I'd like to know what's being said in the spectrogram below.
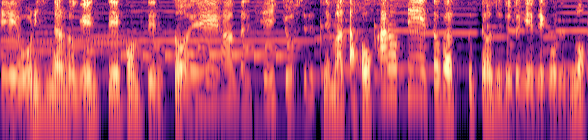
えー、オリジナルの限定コンテンツを、えー、あなたに提供してですね、また他の生トが作ってほしいというと限定コーデズも、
